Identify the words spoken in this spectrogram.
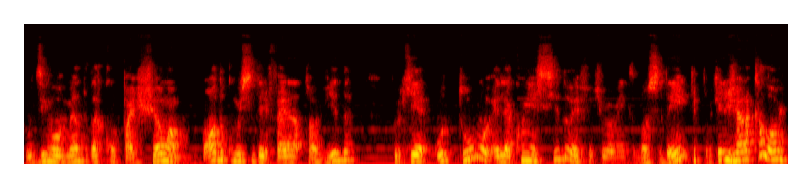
O desenvolvimento da compaixão, o modo como isso interfere na tua vida, porque o túmulo ele é conhecido efetivamente no Ocidente porque ele gera calor.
